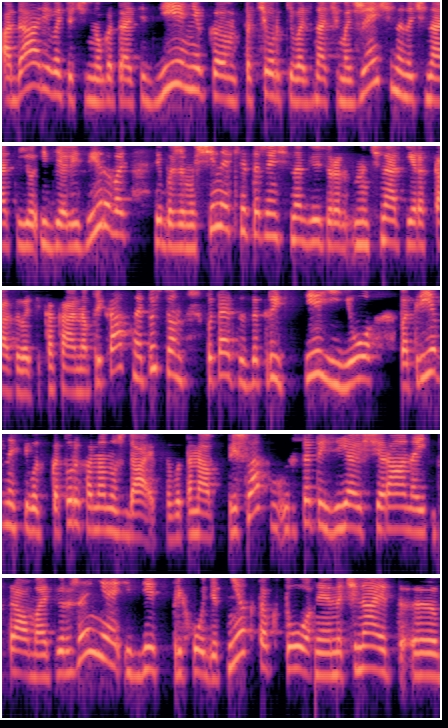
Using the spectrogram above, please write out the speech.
одаривать, очень много тратить денег, э, подчеркивать значимость женщины, начинает ее идеализировать, либо же мужчина, если это женщина-абьюзер, начинает ей рассказывать, какая она прекрасная. То есть он пытается закрыть все ее потребности, вот, в которых она нуждается. Вот она пришла с этой зияющей раной, с травмой отвержения, и здесь приходит некто, кто э, начинает э,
